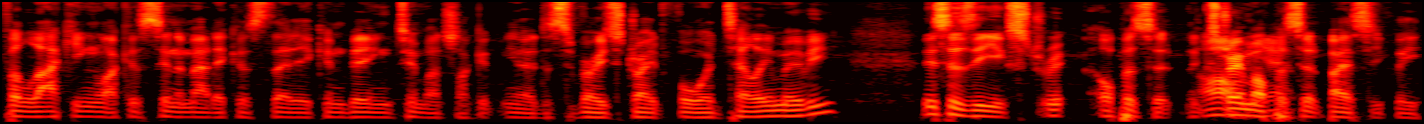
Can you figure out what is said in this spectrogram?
for lacking like a cinematic aesthetic and being too much like a, you know just a very straightforward telly movie. This is the extre- opposite, extreme Oh, yeah. opposite, basically.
